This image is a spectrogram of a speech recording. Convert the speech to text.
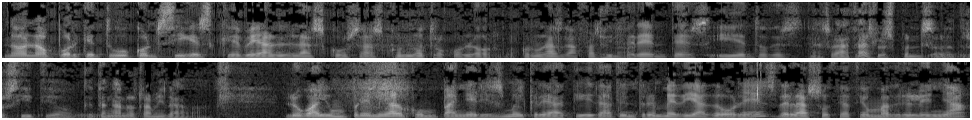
no, no, porque tú consigues que vean las cosas con otro color, con unas gafas diferentes y entonces... Las gafas los pones en otro sitio, que tengan otra mirada. Luego hay un premio al compañerismo y creatividad entre mediadores de la Asociación Madrileña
